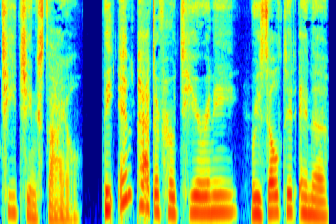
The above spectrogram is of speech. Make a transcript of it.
teaching style. The impact of her tyranny resulted in a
